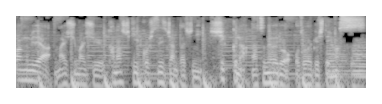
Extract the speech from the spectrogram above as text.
番組では毎週毎週悲しき子羊ちゃんたちにシックな夏の夜をお届けしています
